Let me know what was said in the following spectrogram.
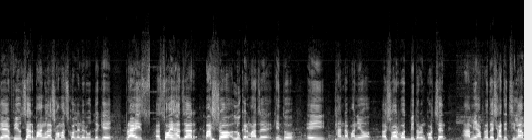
যে ফিউচার বাংলা সমাজ কল্যাণের উদ্যোগে প্রায় ছয় হাজার পাঁচশো লোকের মাঝে কিন্তু এই ঠান্ডা পানীয় শরবত বিতরণ করছেন। আমি আপনাদের সাথে ছিলাম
